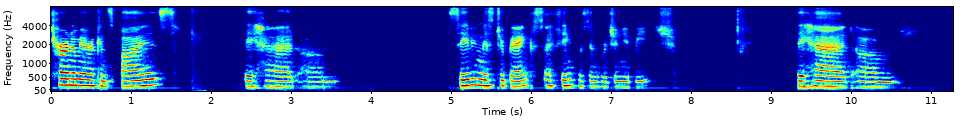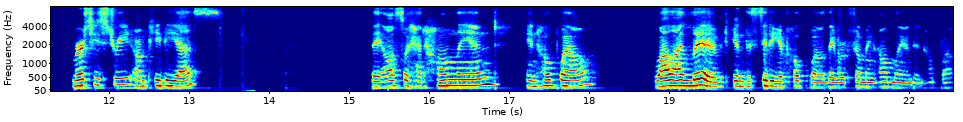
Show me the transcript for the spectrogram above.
Turn American Spies, they had um, Saving Mr. Banks, I think, was in Virginia Beach. They had um, Mercy Street on PBS. They also had Homeland in Hopewell. While I lived in the city of Hopewell, they were filming Homeland in Hopewell.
